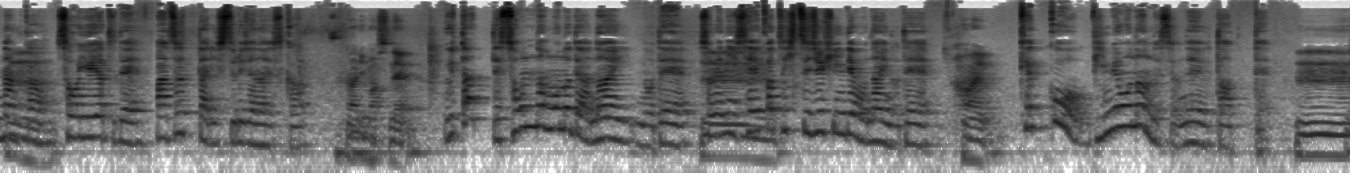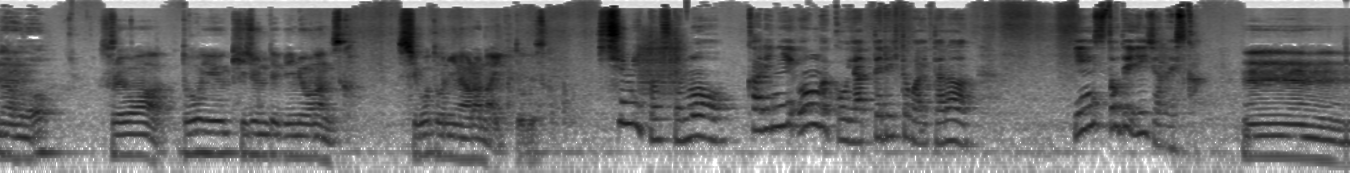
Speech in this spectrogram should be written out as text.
なんかうん。そういうやつでバズったりするじゃないですか。ありますね。歌ってそんなものではないのでそれに生活必需品でもないのではい。結構微妙なんですよね歌って。うーん。なるほそれはどういう基準で微妙なんですか？仕事にならないってことですか？趣味としても仮に音楽をやってる人がいたらインストでいいじゃないですか。うーん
